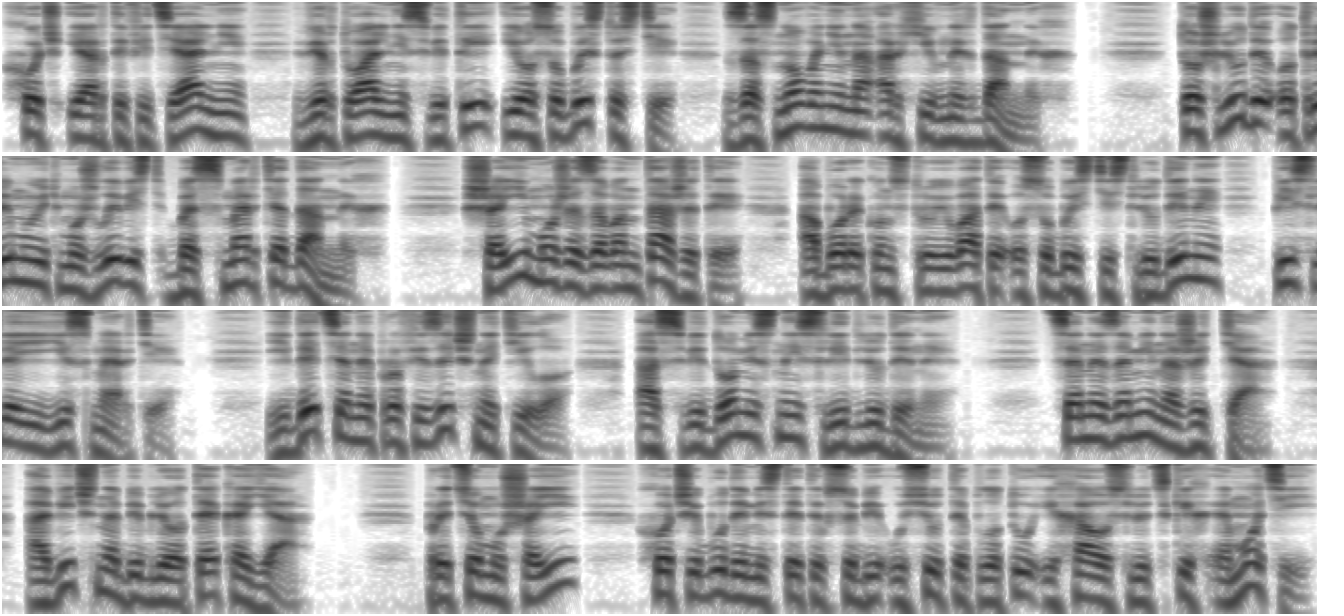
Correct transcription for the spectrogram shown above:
хоч і артифіціальні, віртуальні світи і особистості, засновані на архівних даних. Тож люди отримують можливість безсмертя даних. Шаї може завантажити або реконструювати особистість людини після її смерті. Йдеться не про фізичне тіло, а свідомісний слід людини. Це не заміна життя, а вічна бібліотека я. При цьому шаї, хоч і буде містити в собі усю теплоту і хаос людських емоцій,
